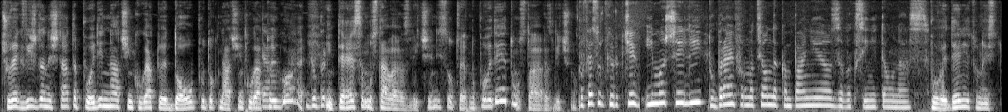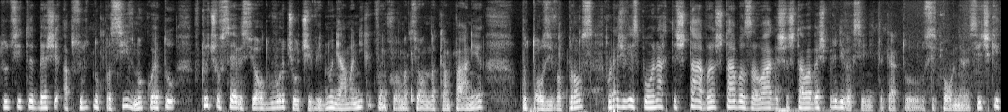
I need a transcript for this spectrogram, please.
Човек вижда нещата по един начин, когато е долу, по друг начин, когато Да. е горе. Добре. Интересът му става различен и съответно поведението му става различно. Професор Кюркчев, имаше ли добра информационна кампания за ваксините у нас? Поведението на институциите беше абсолютно пасивно, което включва в себе си отговора, че очевидно няма никаква информационна кампания по този въпрос. Понеже вие споменахте щаба, щаба залагаше, щаба беше преди ваксините, както си спомняме всички,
